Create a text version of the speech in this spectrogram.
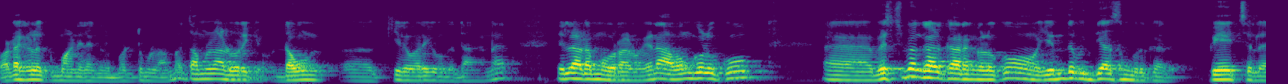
வடகிழக்கு மாநிலங்கள் மட்டும் இல்லாமல் தமிழ்நாடு வரைக்கும் டவுன் கீழே வரைக்கும் வந்துட்டாங்கன்னா எல்லா இடமும் வராங்க ஏன்னா அவங்களுக்கும் வெஸ்ட் பெங்கால்காரங்களுக்கும் எந்த வித்தியாசமும் இருக்காது. பேச்சில்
